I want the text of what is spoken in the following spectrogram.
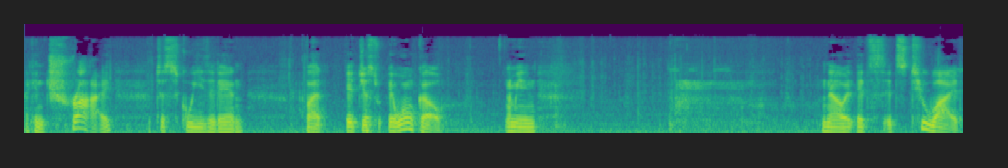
I can try to squeeze it in, but it just it won't go. I mean, no, it, it's it's too wide.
